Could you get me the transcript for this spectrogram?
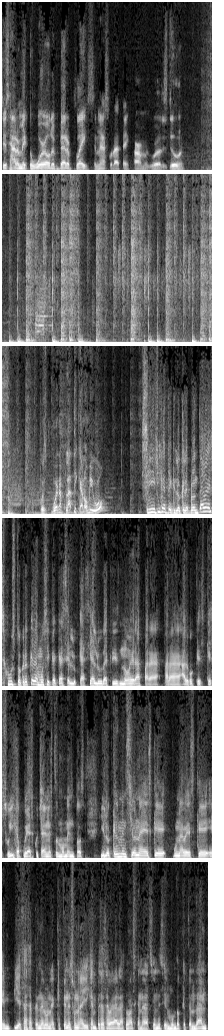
just how to make the world a better place. And that's what i think karma's world is doing pues buena plática, ¿no, mi Hugo? Sí, fíjate que lo que le preguntaba es justo. Creo que la música que, hace, que hacía Luda Chris no era para, para algo que, que, su hija pudiera escuchar en estos momentos. Y lo que él menciona es que una vez que empiezas a tener una, que tienes una hija, empiezas a ver a las nuevas generaciones y el mundo que tendrán,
